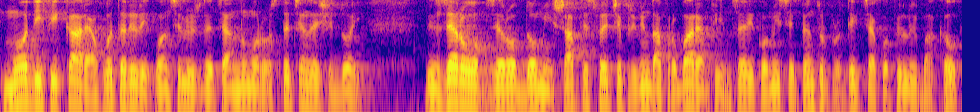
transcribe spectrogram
modificarea hotărârii Consiliului Județean numărul 152 din 0808-2017 privind aprobarea înființării Comisiei pentru Protecția Copilului Bacău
